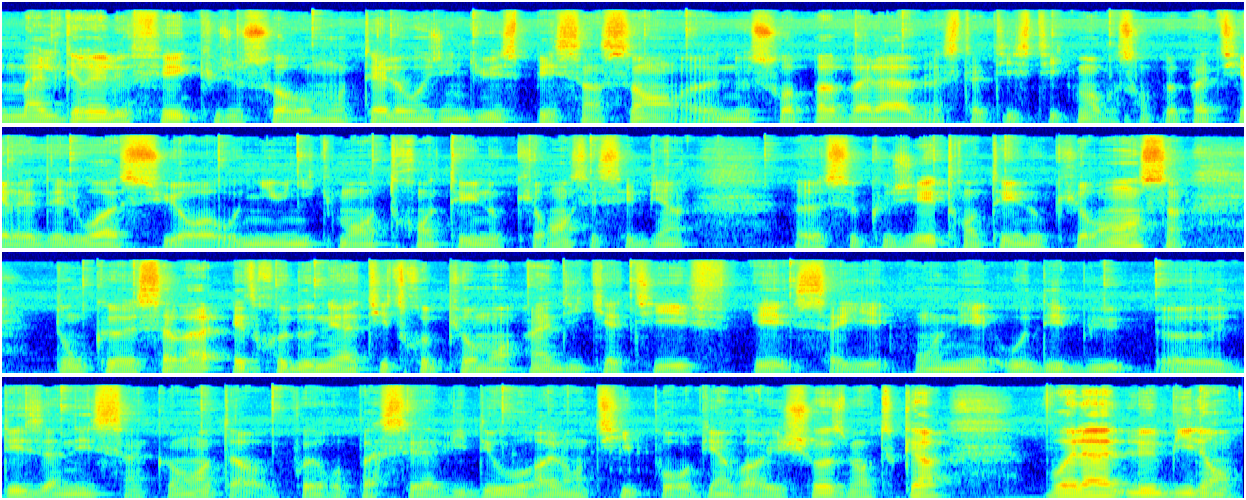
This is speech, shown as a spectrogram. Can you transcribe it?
malgré le fait que je sois remonté à l'origine du SP500 ne soit pas valable statistiquement parce qu'on ne peut pas tirer des lois sur uniquement 31 occurrences et c'est bien ce que j'ai 31 occurrences donc euh, ça va être donné à titre purement indicatif et ça y est, on est au début euh, des années 50. Alors vous pouvez repasser la vidéo au ralenti pour bien voir les choses, mais en tout cas, voilà le bilan.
